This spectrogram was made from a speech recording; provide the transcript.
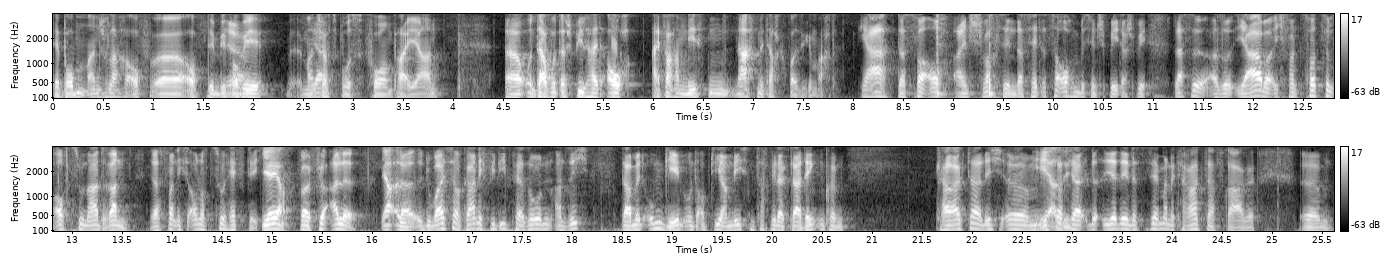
der Bombenanschlag auf, äh, auf den BVB-Mannschaftsbus vor ein paar Jahren. Äh, und da wurde das Spiel halt auch einfach am nächsten Nachmittag quasi gemacht. Ja, das war auch ein Schwachsinn. Das hättest du auch ein bisschen später spielen. Lasse, also ja, aber ich fand es trotzdem auch zu nah dran. Das fand ich auch noch zu heftig. Ja, ja. Weil für alle. Ja, also- da, du weißt ja auch gar nicht, wie die Personen an sich damit umgehen und ob die am nächsten Tag wieder klar denken können. Charakterlich ähm, Nee, ist das also ja, ja, nee, das ist ja immer eine Charakterfrage. Ähm,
